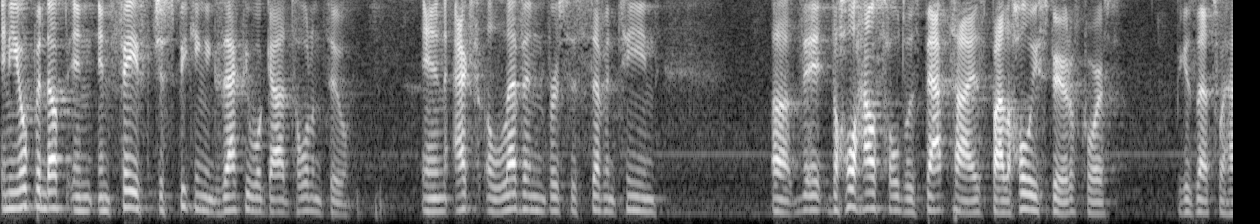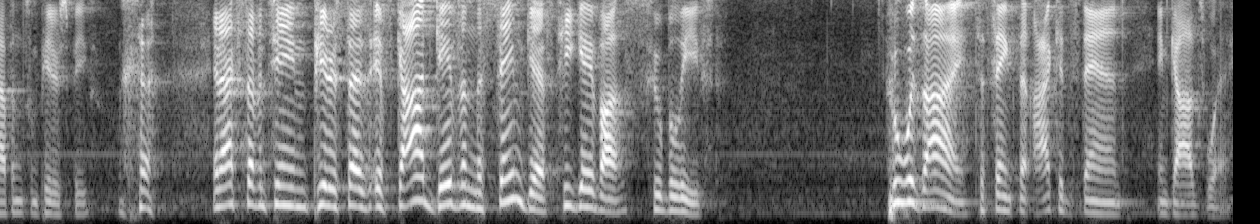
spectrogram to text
and he opened up in, in faith, just speaking exactly what God told him to. In Acts 11, verses 17, uh, the, the whole household was baptized by the Holy Spirit, of course, because that's what happens when Peter speaks. In Acts 17, Peter says, If God gave them the same gift he gave us who believed, who was I to think that I could stand in God's way?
